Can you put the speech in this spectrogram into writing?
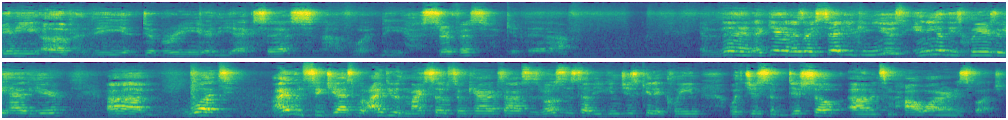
any of the debris or the excess of what the surface. Get that off. And then, again, as I said, you can use any of these cleaners that we have here. Um, what I would suggest what I do with my soapstone countertops is most of the stuff you can just get it clean with just some dish soap um, and some hot water and a sponge.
